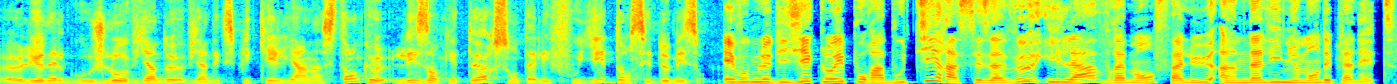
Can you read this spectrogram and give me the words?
euh, Lionel Gougelot vient d'expliquer il y a un instant que les enquêteurs sont allés fouiller dans ces deux maisons. Et vous me le disiez, Chloé, pour aboutir à ces aveux, il a vraiment fallu un alignement des planètes.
